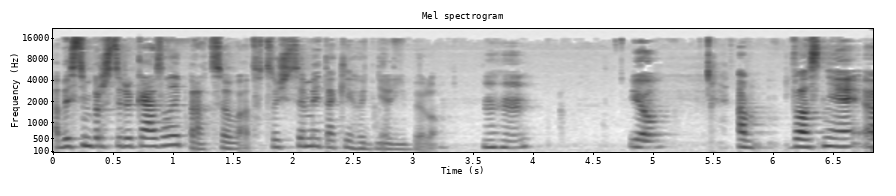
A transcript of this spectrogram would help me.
aby s tím prostě dokázali pracovat, což se mi taky hodně líbilo. Mm-hmm. Jo, a vlastně uh,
